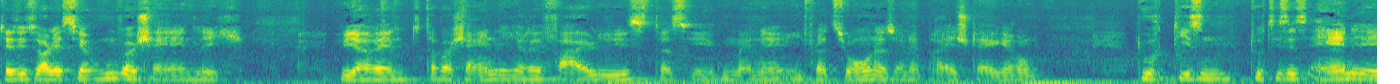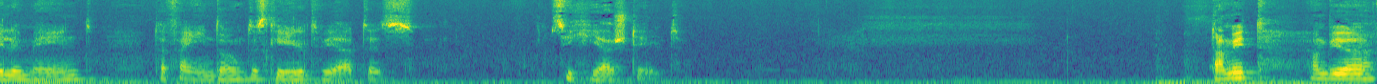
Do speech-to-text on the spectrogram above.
Das ist alles sehr unwahrscheinlich, während der wahrscheinlichere Fall ist, dass eben eine Inflation, also eine Preissteigerung, durch, diesen, durch dieses eine Element der Veränderung des Geldwertes sich herstellt. Damit haben wir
